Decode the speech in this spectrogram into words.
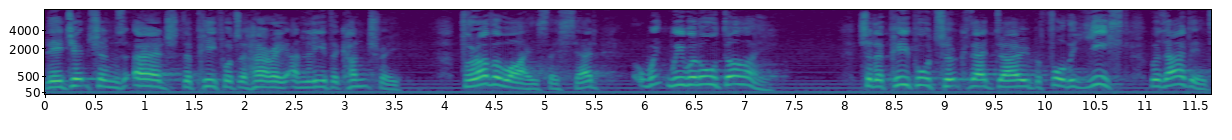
The Egyptians urged the people to hurry and leave the country, for otherwise, they said, we, we will all die. So the people took their dough before the yeast was added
